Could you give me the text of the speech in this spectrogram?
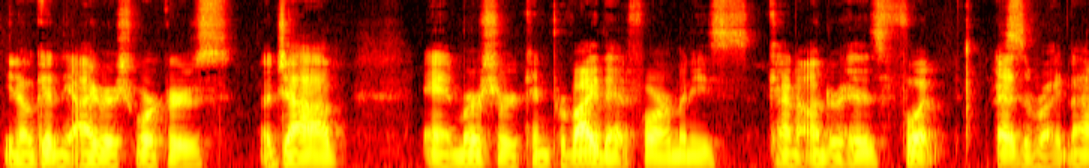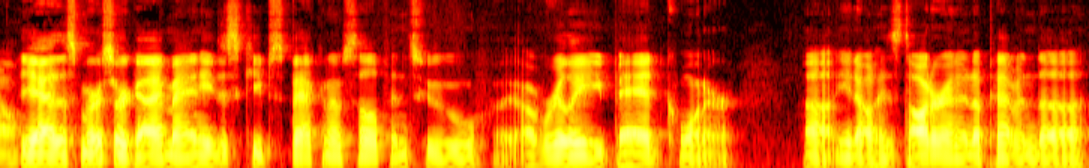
you know, getting the Irish workers a job. And Mercer can provide that for him. And he's kind of under his foot as of right now. Yeah, this Mercer guy, man, he just keeps backing himself into a really bad corner. Uh, you know, his daughter ended up having to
